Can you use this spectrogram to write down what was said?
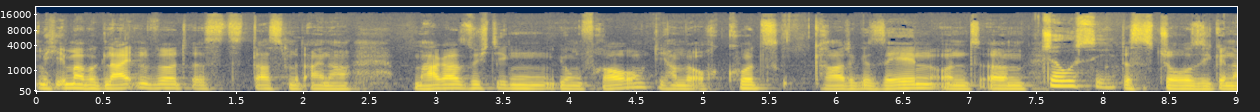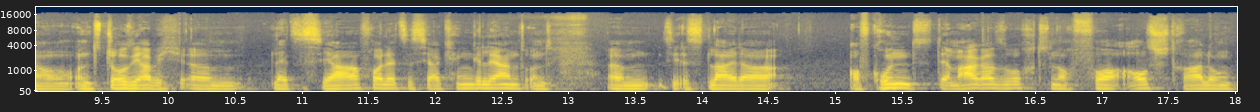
mich immer begleiten wird, ist das mit einer magersüchtigen jungen Frau. Die haben wir auch kurz gerade gesehen. Und, ähm, Josie. Das ist Josie, genau. Und Josie habe ich ähm, letztes Jahr, vorletztes Jahr kennengelernt. Und ähm, sie ist leider aufgrund der Magersucht noch vor Ausstrahlung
